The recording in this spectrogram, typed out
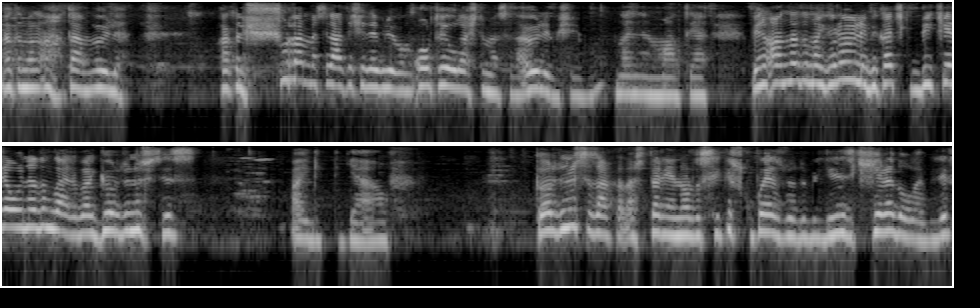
Bakın bakın ah tamam öyle. Bakın şuradan mesela ateş edebiliyor. Bakın ortaya ulaştı mesela. Öyle bir şey bu. Nani'nin mantığı yani. Benim anladığıma göre öyle birkaç bir kere oynadım galiba. Gördünüz siz. Ay gittik ya. Of. Gördünüz siz arkadaşlar. Yani orada 8 kupa yazıyordu bildiğiniz. iki kere de olabilir.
